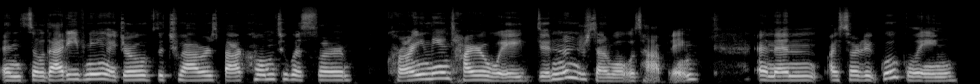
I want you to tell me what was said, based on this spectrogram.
And so that evening, I drove the two hours back home to Whistler, crying the entire way, didn't understand what was happening. And then I started Googling,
